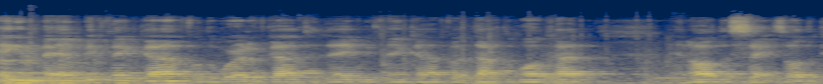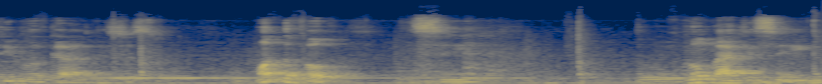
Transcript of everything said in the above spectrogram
Amen. We thank God for the word of God today. We thank God for Dr. Walcott and all the saints, all the people of God. It's just wonderful to see whom I can see.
